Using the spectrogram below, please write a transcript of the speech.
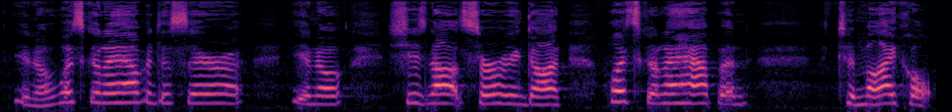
you know, what's going to happen to Sarah? You know, she's not serving God. What's going to happen to Michael?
